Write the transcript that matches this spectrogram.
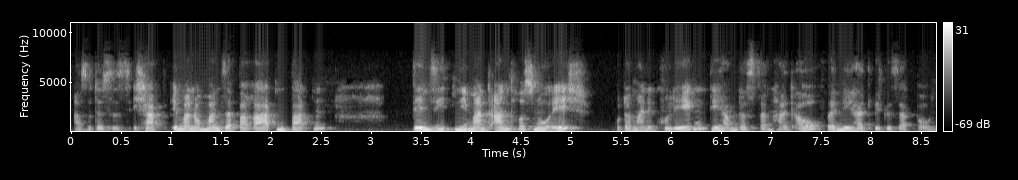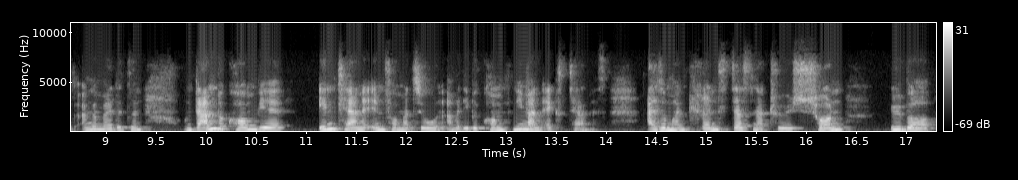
Also das ist, ich habe immer noch mal einen separaten Button, den sieht niemand anderes, nur ich oder meine Kollegen, die haben das dann halt auch, wenn die halt, wie gesagt, bei uns angemeldet sind. Und dann bekommen wir interne Informationen, aber die bekommt niemand externes. Also man grenzt das natürlich schon über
